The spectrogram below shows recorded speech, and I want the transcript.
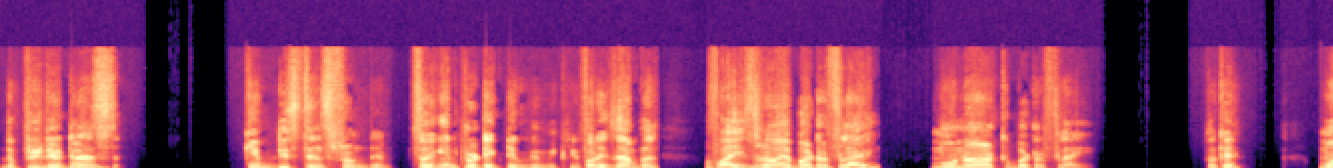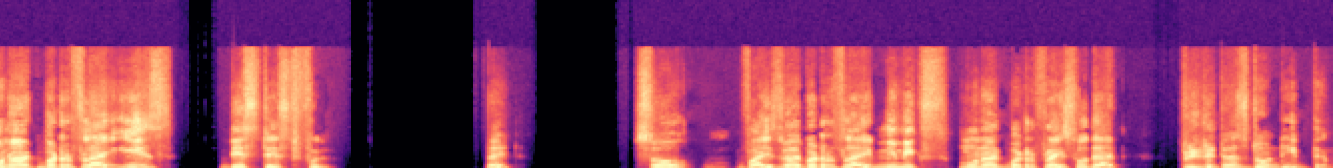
the predators keep distance from them. So again, protective mimicry. For example, viceroy butterfly, monarch butterfly. Okay? Monarch butterfly is distasteful. Right? So, viceroy butterfly mimics monarch butterfly so that predators don't eat them.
